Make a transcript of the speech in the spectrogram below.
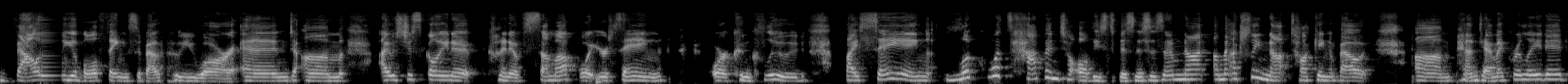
valuable things about who you are. And um, I was just going to kind of sum up what you're saying or conclude by saying look what's happened to all these businesses and i'm not i'm actually not talking about um, pandemic related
